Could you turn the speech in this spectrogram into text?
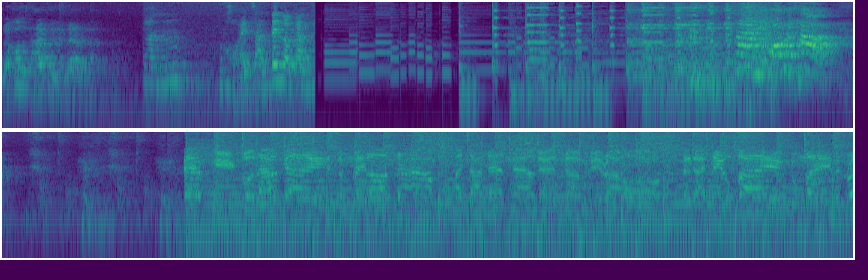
แล้วข้อสุดท้ายคืออย่างแรกเลยนะ งั้นขอให้อาจารย์เต้นแล้วกันเอฟอีกก็แล้วไงจะไม่รอดแล้วอาจารย์แนะแนวแนะนำให้ราออถ้าได้ซิวไปก็ไม่เป็นไร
